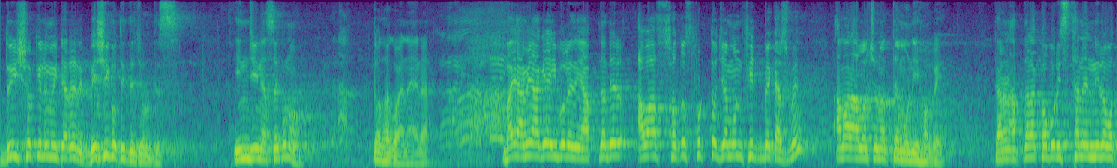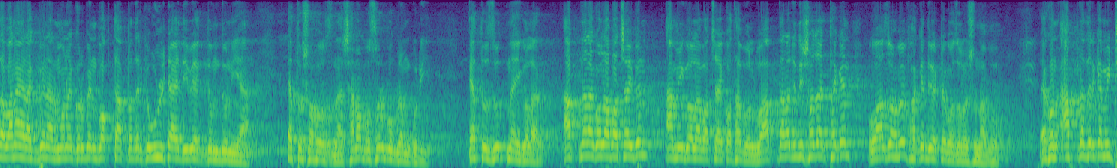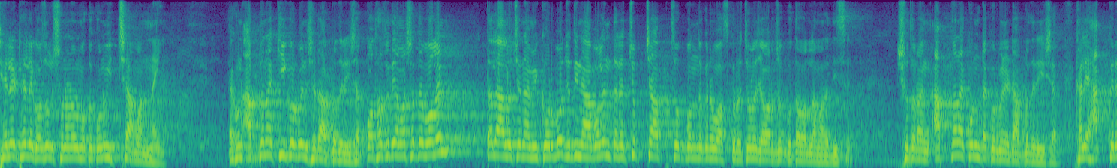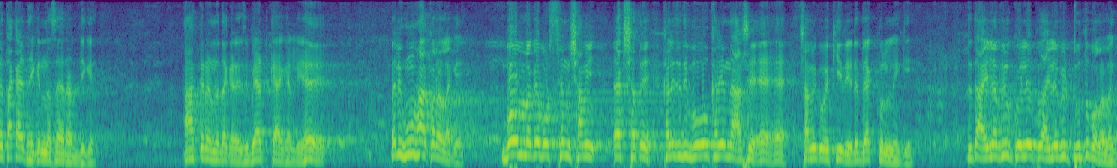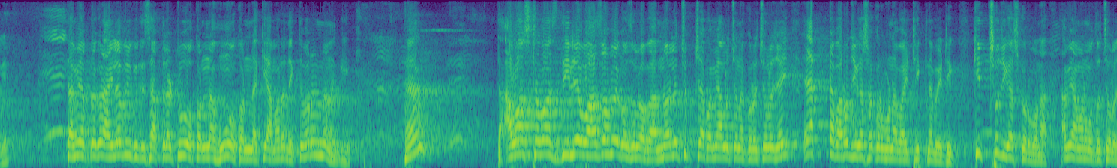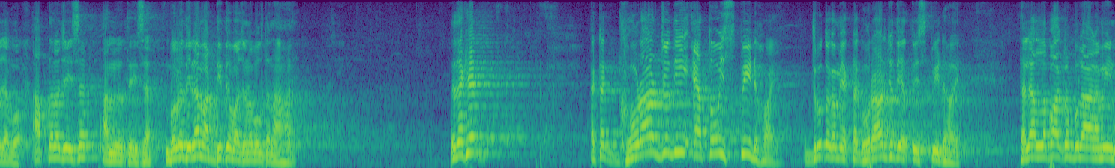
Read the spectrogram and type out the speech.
দুইশো কিলোমিটারের বেশি গতিতে চলতেছে। ইঞ্জিন আছে কোনো? কথা কয় না এরা। ভাই, আমি আগে এই বলে নিই, আপনাদের আওয়াজ স্বতঃস্ফূর্ত যেমন ফিডব্যাক আসবে, আমার আলোচনা তেমনই হবে। কারণ আপনারা কবরস্থানের নীরবতা বানায় রাখবেন আর মনে করবেন বক্তা আপনাদেরকে উল্টায় দিবে একদম দুনিয়া। এত সহজ না, সারা বছর প্রোগ্রাম করি। এত জুত নাই গলার। আপনারা গলা বাঁচাইবেন আমি গলা বাঁচায় কথা বলব। আপনারা যদি সজাগ থাকেন, ওয়াজও হবে, ফাঁকে দু একটা গজলও শোনাবো। এখন আপনাদেরকে আমি ঠেলে ঠেলে গজল শোনানোর মতো কোনো ইচ্ছা আমার নাই। এখন আপনারা কি করবেন সেটা আপনাদের হিসাব। কথা যদি আমার সাথে বলেন, তাহলে আলোচনা আমি করব। যদি না বলেন, তাহলে চুপচাপ চোখ বন্ধ করে ওয়াজ করে চলে যাওয়ার যোগ্যতা আল্লাহ আমার দিছে। সুতরাং আপনারা কোনটা করবেন এটা আপনাদের হিসাব। খালি হাক করে তাকায় থাকেন না স্যার দিকে। হাঁ করে না দেখা রয়েছে ব্যাট খায় খালি, হে। খালি হু হা করা লাগে। বউর লগে বসছেন স্বামী একসাথে, খালি যদি বউ খালি এমনি আসে হ্যাঁ হ্যাঁ স্বামী কবে কী রে, এটা ব্যাক করল নাকি? যদি আই লাভ ইউ কইলে আই লাভ ইউ টু তো বলা লাগে। তা আমি আপনাকে আই লাভ ইউ কইতেছি, আপনারা টু ও কন্যা, হু ও কন্যা, কি আমারা দেখতে পারেন না নাকি? হ্যাঁ? তা আওয়াজ টাওয়াজ দিলে ওয়াজ হবে, গজল হবে। আর নইলে চুপচাপ আমি আলোচনা করে চলে যাই। একটা বারও জিজ্ঞাসা করব না ভাই, ঠিক না ভাই, ঠিক। কিচ্ছু জিজ্ঞাসা করব না। আমি আমার মতো চলে যাব। আপনারা যে ইসা আমিও তো ইসা বলে দিলাম আর দ্বিতীয়বার যেন বলতে না হয়। দেখেন, একটা ঘোড়ার যদি এত স্পিড হয়, দ্রুতগামী একটা ঘোড়ার যদি এত স্পিড হয়, তাহলে আল্লাহ পাক রব্বুল আলমিন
